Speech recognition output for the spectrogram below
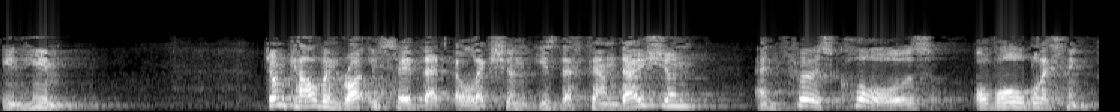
in him. John Calvin rightly said that election is the foundation and first cause of all blessings.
